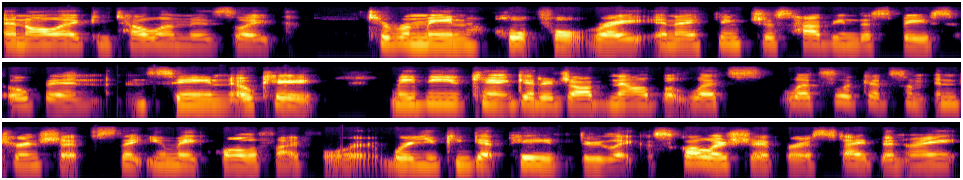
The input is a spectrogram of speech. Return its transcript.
And all I can tell them is like, to remain hopeful, right? And I think just having the space open and saying, okay, maybe you can't get a job now but let's let's look at some internships that you may qualify for where you can get paid through like a scholarship or a stipend right?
